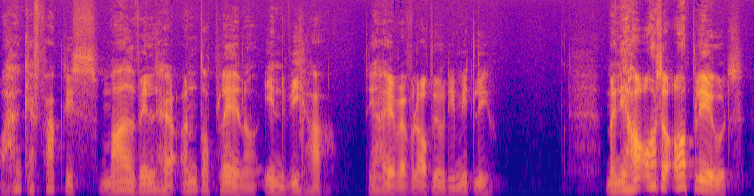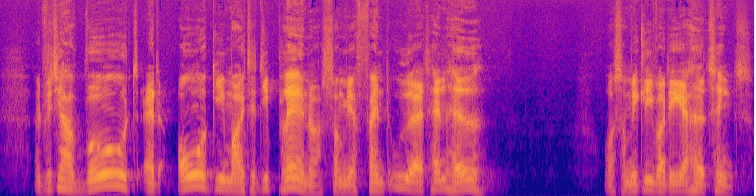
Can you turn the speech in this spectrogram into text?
Og han kan faktisk meget vel have andre planer, end vi har. Det har jeg i hvert fald oplevet i mit liv. Men jeg har også oplevet, at hvis jeg har våget at overgive mig til de planer, som jeg fandt ud af, at han havde, og som ikke lige var det, jeg havde tænkt,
